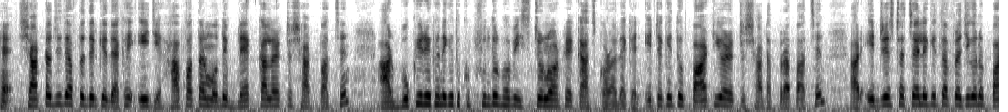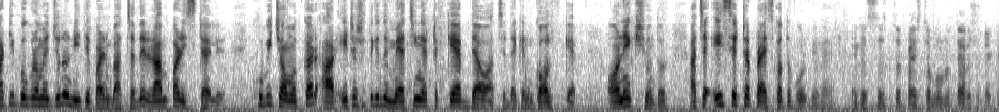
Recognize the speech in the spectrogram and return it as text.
হ্যাঁ শার্টটা যদি আপনাদেরকে দেখাই, এই যে হাফাতার মধ্যে ব্ল্যাক কালার একটা শার্ট পাচ্ছেন, আর বুকের এখানে কিন্তু খুব সুন্দরভাবে স্টোন ওয়ার্কের কাজ করা। দেখেন, এটা কিন্তু পার্টি আর একটা শার্ট আপনারা পাচ্ছেন। আর এই ড্রেসটা চাইলে কিন্তু আপনারা যে কোনো পার্টি প্রোগ্রামের জন্য নিতে পারেন বাচ্চাদের রামপার স্টাইলের খুবই চমৎকার। আর এটার সাথে কিন্তু ম্যাচিং একটা ক্যাপ দেওয়া আছে, দেখেন গলফ ক্যাপ অনেক সুন্দর। আচ্ছা এই সেটটার প্রাইস কত পড়বে ভাই এটা সেটটার প্রাইসটা পড়বে 1300 টাকা।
